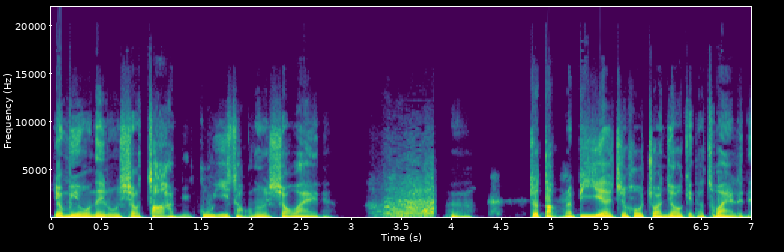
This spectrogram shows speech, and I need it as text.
有没有那种小渣女故意找那种校外的？嗯，就等着毕业之后转角给他踹了呢？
